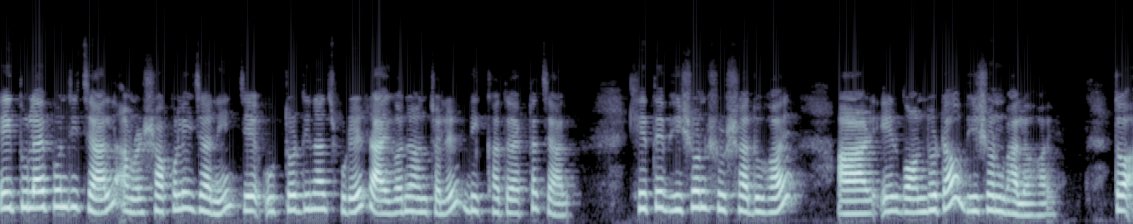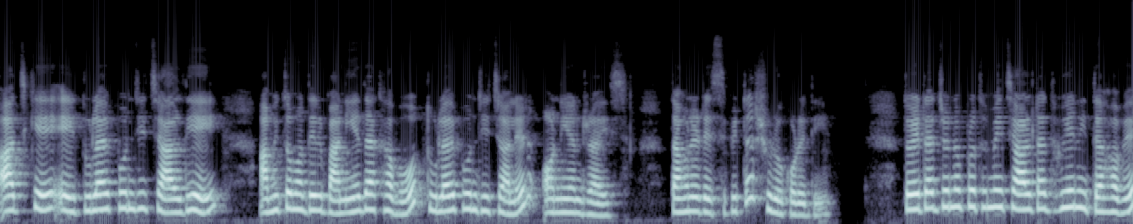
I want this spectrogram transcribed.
এই তুলাইপঞ্জি চাল আমরা সকলেই জানি যে উত্তর দিনাজপুরের রায়গঞ্জ অঞ্চলের বিখ্যাত একটা চাল। খেতে ভীষণ সুস্বাদু হয় আর এর গন্ধটাও ভীষণ ভালো হয়। তো আজকে এই তুলাইপঞ্জি চাল দিয়েই আমি তোমাদের বানিয়ে দেখাবো তুলাইপঞ্জি চালের অনিয়ন রাইস তাহলে রেসিপিটা শুরু করে দিই। তো এটার জন্য প্রথমে চালটা ধুয়ে নিতে হবে।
